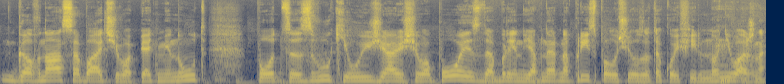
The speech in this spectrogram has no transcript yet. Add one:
говна собачьего 5 минут под звуки уезжающего поезда. Блин, я бы, наверное, приз получил за такой фильм, но неважно.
